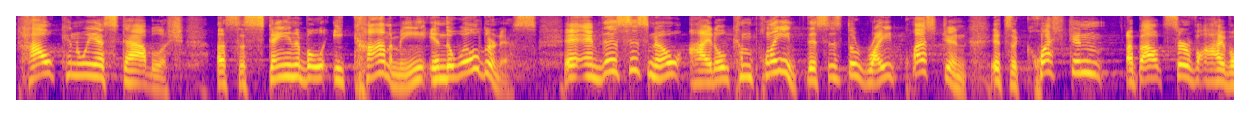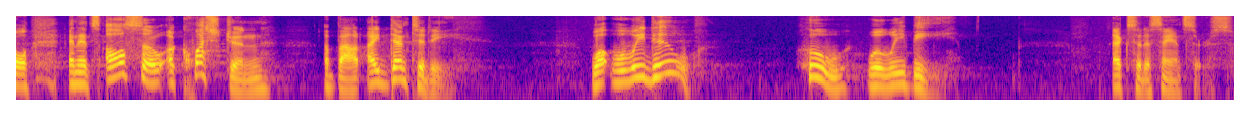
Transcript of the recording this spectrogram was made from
how can we establish a sustainable economy in the wilderness? And this is no idle complaint. This is the right question. It's a question about survival, and it's also a question about identity. What will we do? Who will we be? Exodus answers.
